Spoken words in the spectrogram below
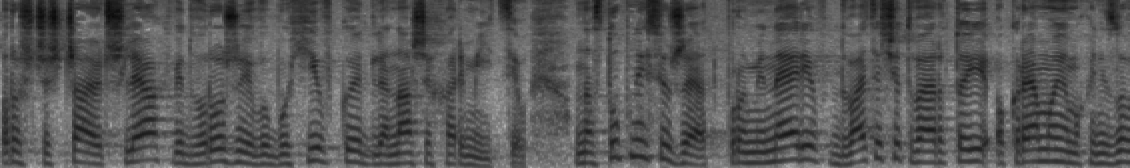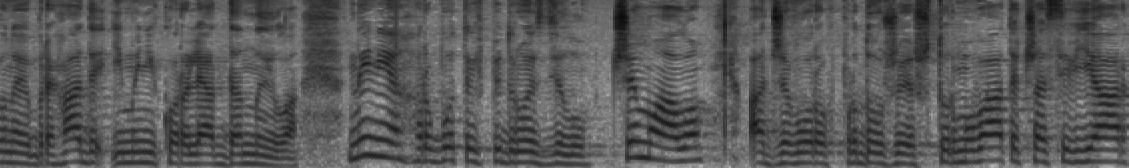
розчищають шлях від ворожої вибухівки для наших армійців. Наступний сюжет про мінерів 24-ї окремої механізованої бригади імені короля Данила. Нині роботи в підрозділу чимало, адже ворог продовжує штурмувати часів яр,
